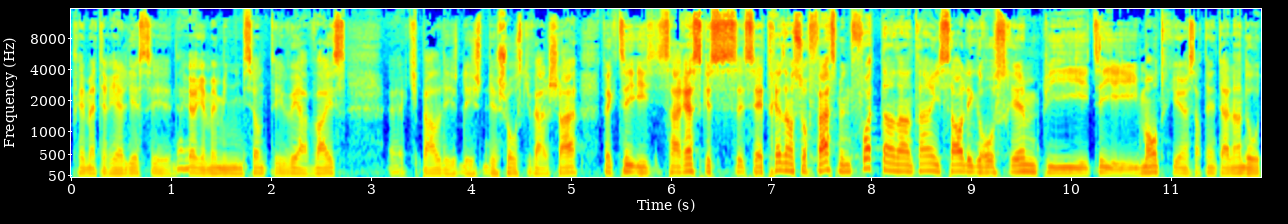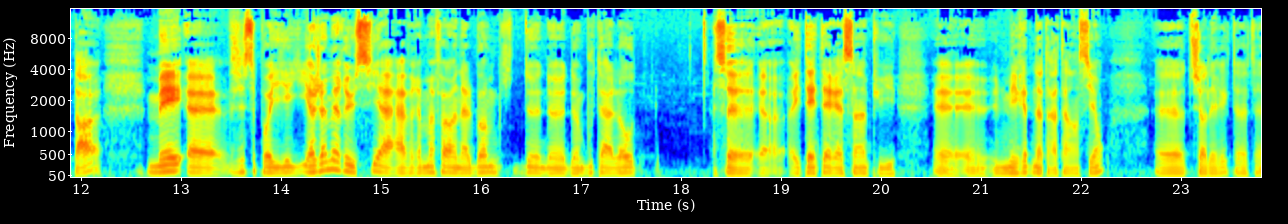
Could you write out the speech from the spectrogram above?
très matérialistes. D'ailleurs, il y a même une émission de TV à Vice euh, qui parle des, des- choses qui valent cher. Fait que, tu sais, ça reste que c'est très en surface, mais une fois de temps en temps, il sort les grosses rimes, puis, il, montre qu'il a un certain talent d'auteur. Mais, euh, je sais pas, il, il a jamais réussi à, vraiment faire un album qui, d'un- bout à l'autre, euh, est intéressant, puis euh, mérite notre attention. Euh, Charles-Éric, t'as- t'as-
